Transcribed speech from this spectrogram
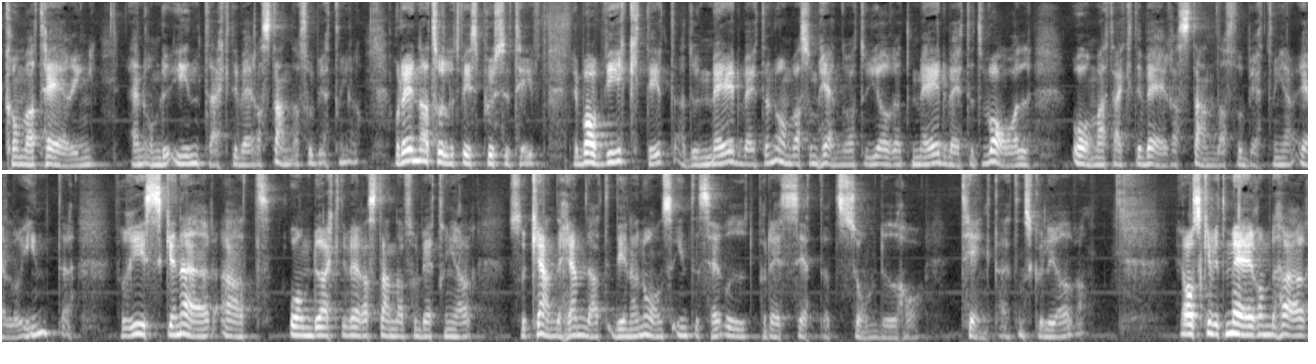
konvertering än om du inte aktiverar standardförbättringar. Och det är naturligtvis positivt. Det är bara viktigt att du är medveten om vad som händer och att du gör ett medvetet val om att aktivera standardförbättringar eller inte. För risken är att om du aktiverar standardförbättringar så kan det hända att din annons inte ser ut på det sättet som du har tänkt dig att den skulle göra. Jag har skrivit mer om det här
